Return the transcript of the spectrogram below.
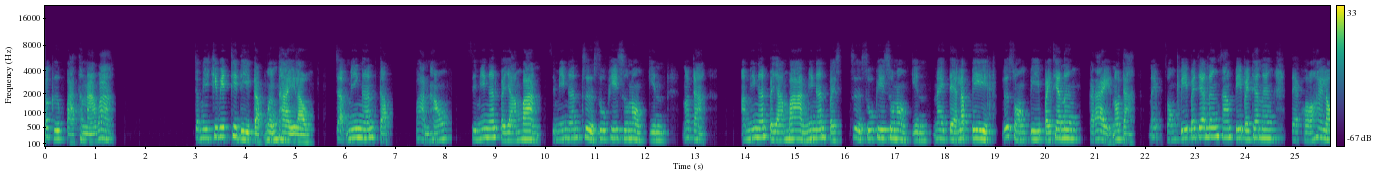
ก็คือปรารถนาว่า จะมีชีวิตที่ดีกับเมืองไทยเรา จะมีเงินกับบ้านเราสิมีเงินไปยามบ้าน สิมีเงินซื้อสู่พี่สู่น้องกิน เนาะจ้ะอ่ามีเงินไปยามบ้าน มีเงินไปซื้อสูพี่สู่น้องกิน ในแต่ละปีหรือสองปีไปเที่ยนึงก็ได้เนาะจ้ะในสองปีไปเที่ยนึงสามปีไปเที่ยนึง แต่ขอให้เรา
